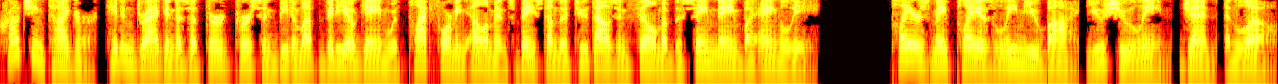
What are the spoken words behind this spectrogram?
Crouching Tiger, Hidden Dragon is a third-person beat-em-up video game with platforming elements based on the 2000 film of the same name by Ang Lee. Players may play as Li Mu Bai, Yu Shu Lien, Jen, and Lo.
